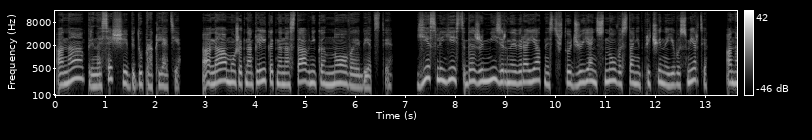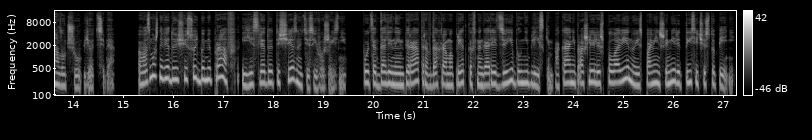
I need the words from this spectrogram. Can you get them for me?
Она — приносящая беду проклятие. Она может накликать на наставника новое бедствие. Если есть даже мизерная вероятность, что Джуянь снова станет причиной его смерти, она лучше убьет себя. Возможно, ведущий судьбами прав, и ей следует исчезнуть из его жизни. Путь от долины императоров до храма предков на горе Дзюи был неблизким, пока они прошли лишь половину из по меньшей мере тысячи ступеней.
